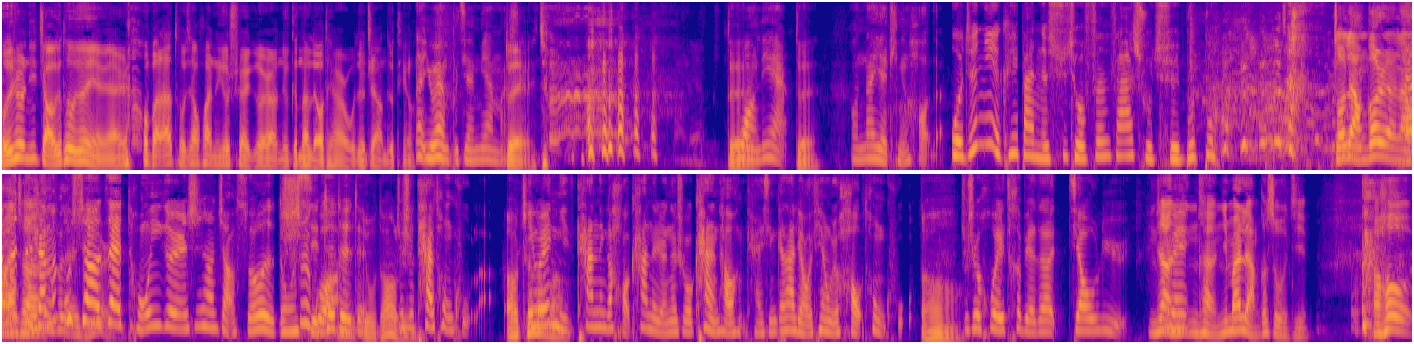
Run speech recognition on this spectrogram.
我就说你找一个脱口秀演员，然后把他头像换成一个帅哥，然后你就跟他聊天，我觉得这样就挺好。那永远不见面嘛。对，就 对网恋对，哦，那也挺好的。我觉得你也可以把你的需求分发出去，不不，找两个人来咱完成。们咱们不需要在同一个人身上找所有的东西，试过对对对，有道理。就是太痛苦了，哦，真的吗因为你看那个好看的人的时候，看着他我很开心，跟他聊天我就好痛苦，哦，就是会特别的焦虑。你这样，你你看，你买两个手机，然后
